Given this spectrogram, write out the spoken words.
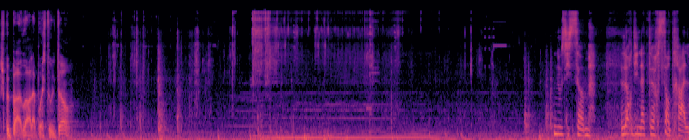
Je peux pas avoir la poisse tout le temps. Nous y sommes. L'ordinateur central.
